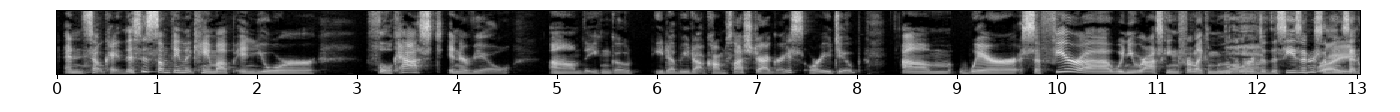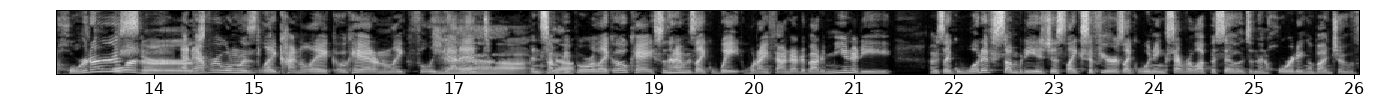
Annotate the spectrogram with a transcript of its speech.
and so, okay, this is something that came up in your full cast interview um, that you can go ew.com slash drag race or YouTube. Um, where Sapphira, when you were asking for like mood Ah, words of the season or something, right. said hoarders. orders And everyone was like, kind of like, okay, I don't like fully get it. And some yeah. people were like, okay. So then I was like, wait, when I found out about immunity, I was like, what if somebody is just like Saphir is like winning several episodes and then hoarding a bunch of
